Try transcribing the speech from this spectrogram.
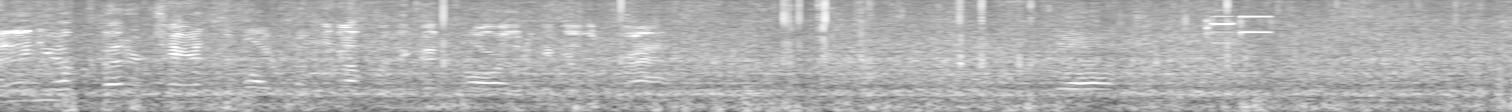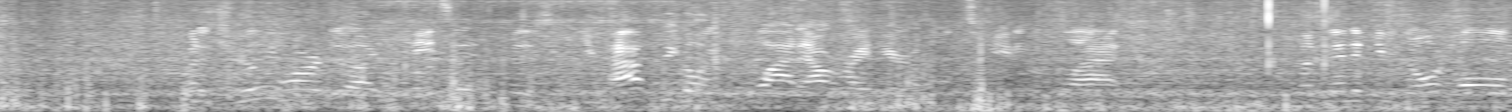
And then you have a better chance of like hooking up with a good car that can go the crap. Yeah. But it's really hard to like pace it because you have to go like flat out right here, hold speed in the flat. But then if you don't hold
